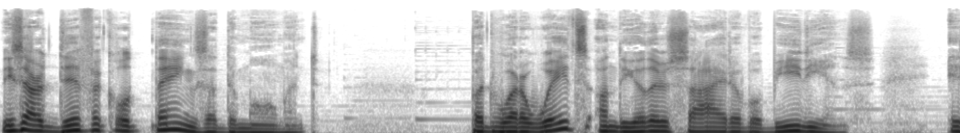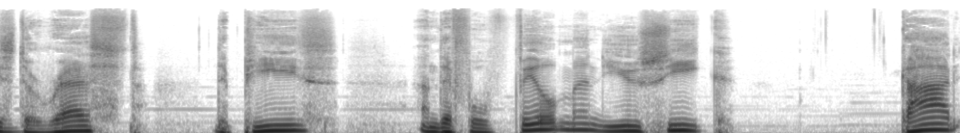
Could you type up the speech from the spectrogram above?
These are difficult things at the moment. But what awaits on the other side of obedience is the rest, the peace, and the fulfillment you seek. God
